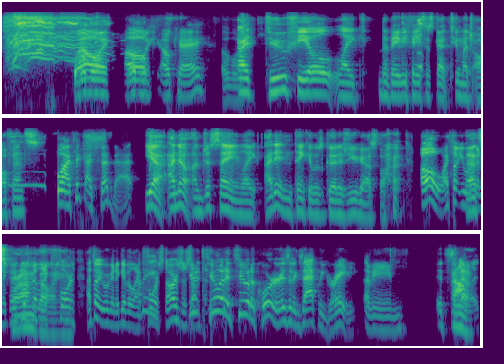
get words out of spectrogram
Well, boy. Oh, Oh, boy. okay. Oh boy. I do feel like the baby faces got too much offense. Well, I think I said that. Yeah, I know. I'm just saying, like, I didn't think it was good as you guys thought. Oh, I thought you were That's gonna where go I'm give it like going. four. I thought you were gonna give it like I mean, four stars or Two, something. two and a two and a quarter isn't exactly great. I mean, it's I know. solid.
